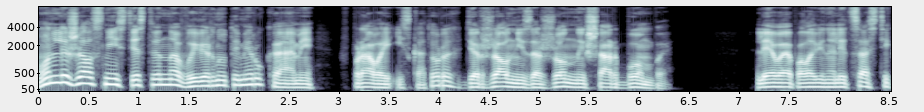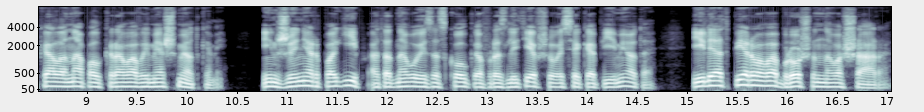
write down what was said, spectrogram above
Он лежал с неестественно вывернутыми руками, в правой из которых держал незажженный шар бомбы. Левая половина лица стекала на пол кровавыми ошметками. Инженер погиб от одного из осколков разлетевшегося копьемета или от первого брошенного шара.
